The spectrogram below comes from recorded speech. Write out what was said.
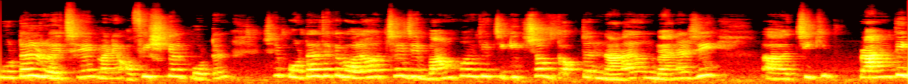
পোর্টাল রয়েছে মানে অফিসিয়াল পোর্টাল সেই পোর্টাল থেকে বলা হচ্ছে যে বামপন্থী চিকিৎসক ডক্টর নারায়ণ ব্যানার্জি চিকি প্রান্তিক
